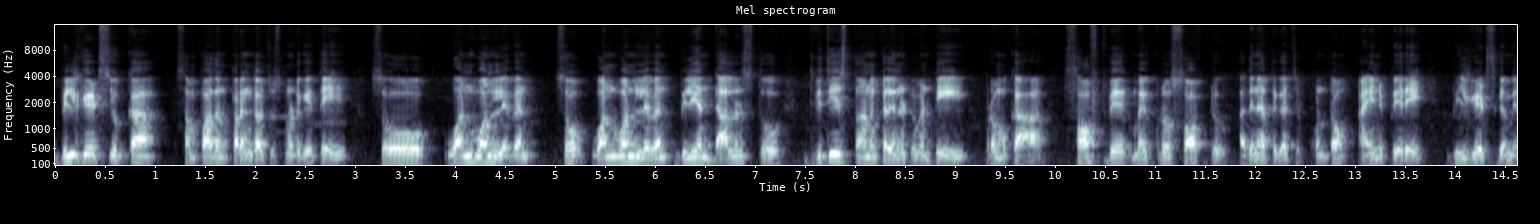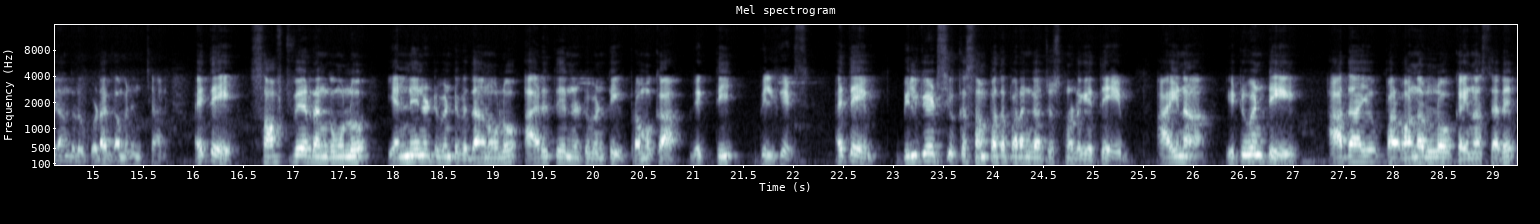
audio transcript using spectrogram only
Bill Gates యొక్క సంపాదన పరంగా చూసుకున్నట్టుగైతే so one one eleven so one one eleven billion డాలర్స్తో ద్వితీయ స్థానం కలిగినటువంటి ప్రముఖ సాఫ్ట్వేర్ మైక్రోసాఫ్ట్ అధినేతగా చెప్పుకుంటాం. ఆయన పేరే బిల్ గేట్స్గా మీరు అందరూ కూడా గమనించాలి. అయితే సాఫ్ట్వేర్ రంగంలో ఎన్నైనటువంటి విధానంలో ఆరితేరినటువంటి ప్రముఖ వ్యక్తి బిల్ గేట్స్. అయితే బిల్ గేట్స్ యొక్క సంపద పరంగా చూసుకున్నట్లయితే ఆయన ఎటువంటి ఆదాయ ప- సరే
